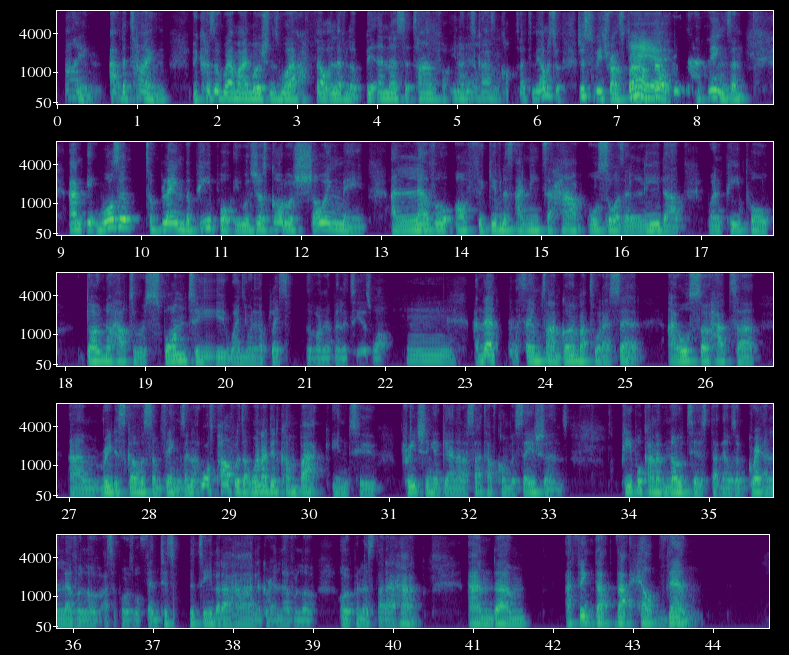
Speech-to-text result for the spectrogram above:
time, at the time, because of where my emotions were, I felt a level of bitterness at times. Thought, you know, this guy hasn't contacted me. I'm just just to be transparent. Yeah, I felt these kind of things, and and it wasn't to blame the people. It was just God was showing me a level of forgiveness I need to have also as a leader when people don't know how to respond to you when you're in a place of vulnerability as well. Mm, And then at the same time, going back to what I said, I also had to um, rediscover some things. And what's powerful is that when I did come back into preaching again and I started to have conversations, people kind of noticed that there was a greater level of, I suppose, authenticity that I had, a greater level of openness that I had. And um, I think that that helped them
